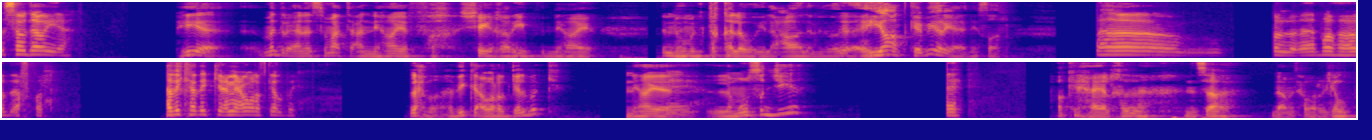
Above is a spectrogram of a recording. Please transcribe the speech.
السوداوية. هي ما أدري أنا سمعت عن نهايه شيء غريب النهاية. إنهم انتقلوا إلى عالم هياط كبير يعني صار. آه... براذر أفضل. هذيك هذيك يعني عورت قلبي. لحظة هذيك عورت قلبك؟ النهاية إيه. اللي مو صجية إيه. okay هاي خلنا ننساها دام تعور القلب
